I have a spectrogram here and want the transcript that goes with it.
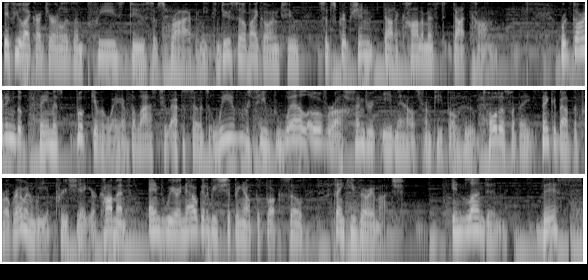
If you like our journalism, please do subscribe, and you can do so by going to subscription.economist.com. Regarding the famous book giveaway of the last two episodes, we've received well over a hundred emails from people who told us what they think about the program, and we appreciate your comments. And we are now going to be shipping out the book, so thank you very much. In London, this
